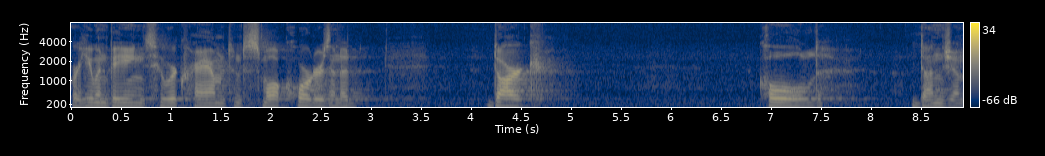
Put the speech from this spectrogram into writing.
were human beings who were crammed into small quarters in a dark, cold dungeon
